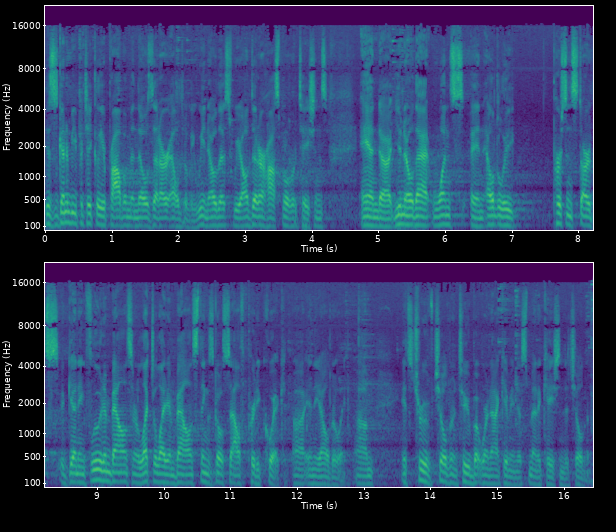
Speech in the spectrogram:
This is going to be particularly a problem in those that are elderly. We know this. We all did our hospital rotations. And uh, you know that once an elderly person starts getting fluid imbalance and electrolyte imbalance, things go south pretty quick uh, in the elderly. Um, it's true of children too, but we're not giving this medication to children.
